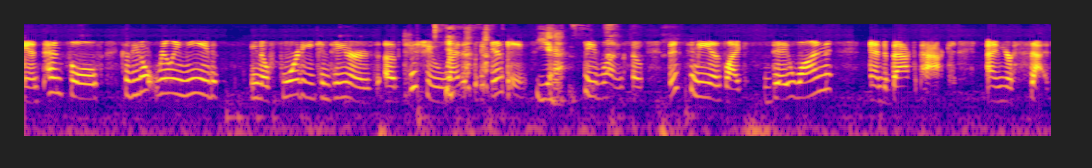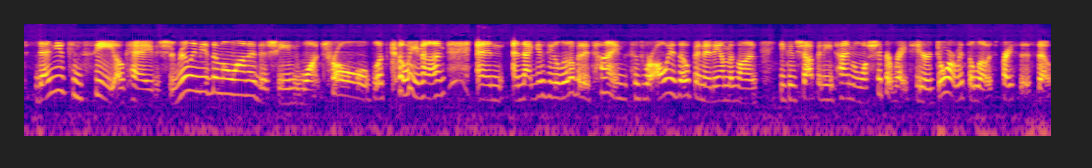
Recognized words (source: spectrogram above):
and pencils, because you don't really need you know, 40 containers of tissue right at the beginning. Yes. Need one. So this to me is like day one and a backpack and you're set. Then you can see, okay, does she really need the Moana? Does she want trolls? What's going on? And and that gives you a little bit of time since we're always open at Amazon. You can shop anytime and we'll ship it right to your door with the lowest prices. So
